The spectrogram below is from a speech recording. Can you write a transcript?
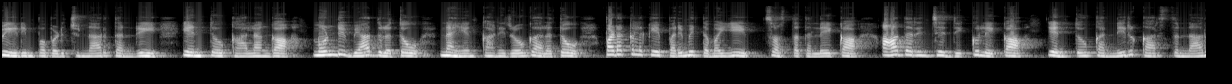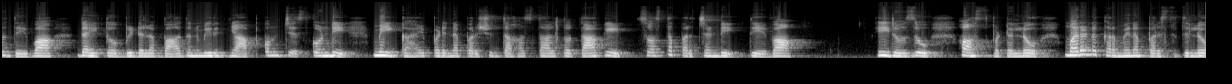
పీడింపబడుచున్నారు తండ్రి. ఎంతో కాలంగా మొండి వ్యాధులతో నయం కాని రోగాలతో పడకలకే పరిమితమయ్యి స్వస్థత లేక ఆదరించే దిక్కు లేక ఎంతో కన్నీరు కారుస్తున్నారు దేవా. దయతో బిడ్డల బాధను మీరు జ్ఞాపకం చేసుకోండి. మీ గాయపడిన పరిశుద్ధ హస్తాలతో తాకి స్వస్థపరచండి దేవా. ఈరోజు హాస్పిటల్లో మరణకరమైన పరిస్థితుల్లో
